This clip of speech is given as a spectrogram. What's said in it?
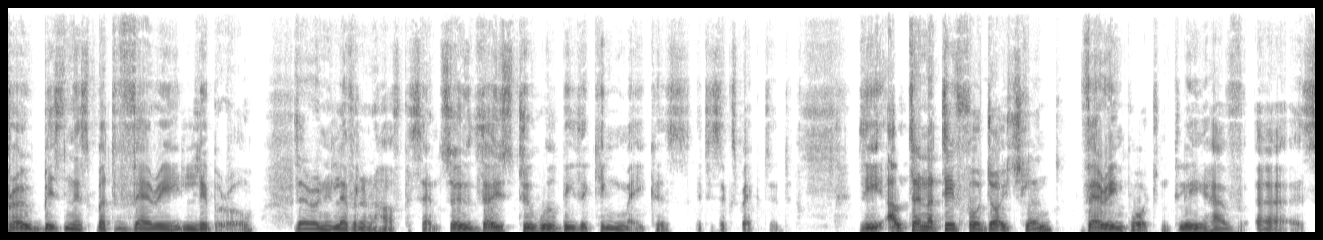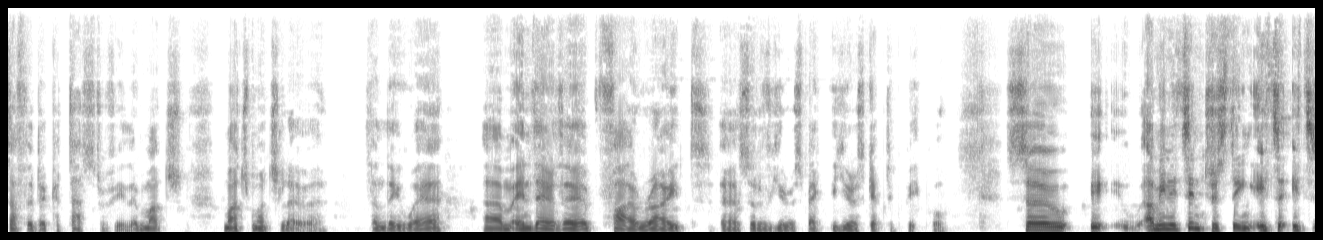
pro business, but very liberal. They're on 11.5%. So those two will be the kingmakers, it is expected. The Alternative for Deutschland, very importantly, have uh, suffered a catastrophe. They're much, much, much lower than they were. Um, and they're the far right uh, sort of Eurosceptic people. So, it, I mean, it's interesting. It's it's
